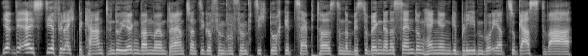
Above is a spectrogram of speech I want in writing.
Ja, er ist dir vielleicht bekannt, wenn du irgendwann mal um 23.55 Uhr durchgezappt hast und dann bist du bei irgendeiner Sendung hängen geblieben, wo er zu Gast war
